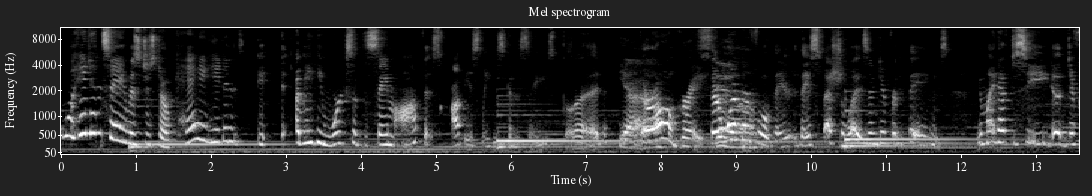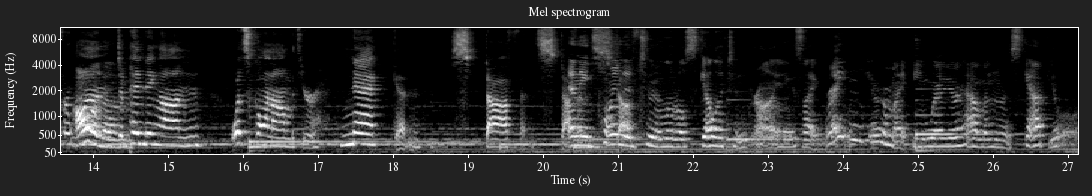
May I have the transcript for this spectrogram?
Well, he didn't say it was just okay. He didn't. It, I mean, he works at the same office. Obviously, he's going to say he's good. yeah, They're all great. They're wonderful. They they specialize in different things. You might have to see a different All one depending on what's going on with your neck and stuff and stuff. And he stuff. pointed to a little skeleton drawing. He's like, right in here might be where you're having the scapula,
